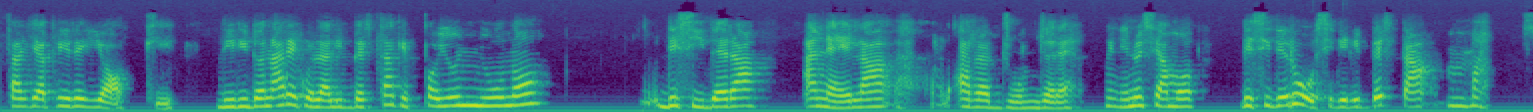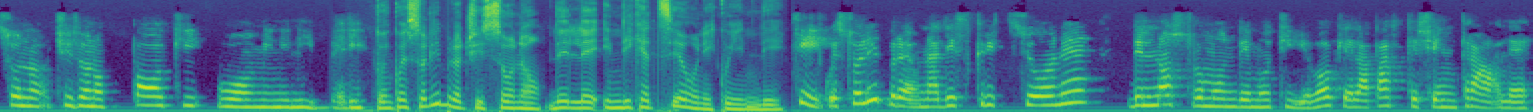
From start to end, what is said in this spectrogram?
fargli aprire gli occhi, di ridonare quella libertà che poi ognuno desidera, anela a raggiungere. Quindi noi siamo desiderosi di libertà, ma sono, ci sono pochi uomini liberi. In questo libro ci sono delle indicazioni, quindi? Sì, questo libro è una descrizione del nostro mondo emotivo, che è la parte centrale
